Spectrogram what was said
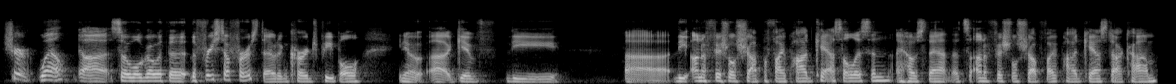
Sure. Well, uh, so we'll go with the the free stuff first. I would encourage people, you know, uh, give the uh, the unofficial Shopify podcast a listen. I host that. That's unofficialshopifypodcast.com.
